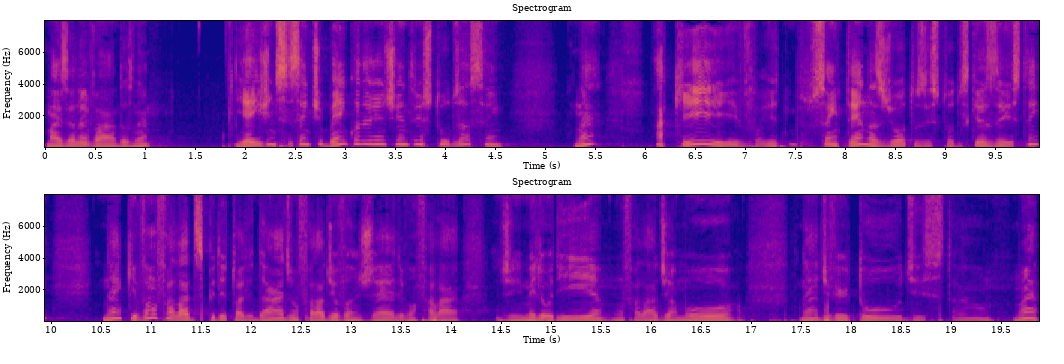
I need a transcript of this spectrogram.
mais elevadas, né? E aí a gente se sente bem quando a gente entra em estudos assim, né? Aqui e centenas de outros estudos que existem né, que vão falar de espiritualidade, vão falar de evangelho, vão falar de melhoria, vão falar de amor, né, de virtudes, tal, não é?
